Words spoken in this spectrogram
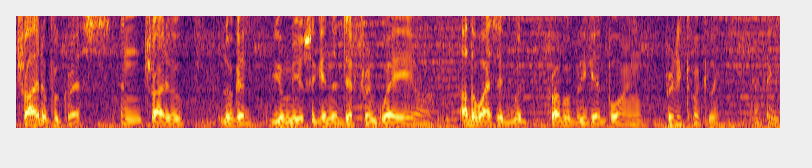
try to progress and try to look at your music in a different way or otherwise it would probably get boring pretty quickly, I think.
